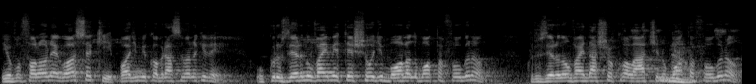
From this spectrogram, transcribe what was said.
E eu vou falar um negócio aqui, pode me cobrar semana que vem. O Cruzeiro não vai meter show de bola no Botafogo, não. O Cruzeiro não vai dar chocolate no não. Botafogo, não.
